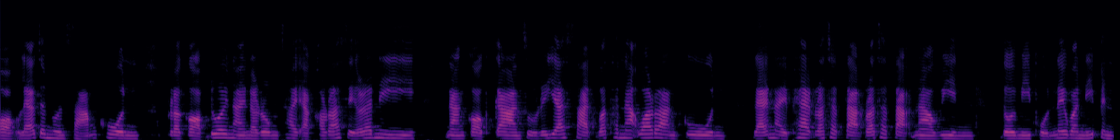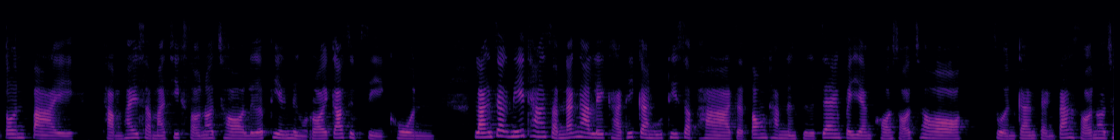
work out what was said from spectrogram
ออกแล้วจำนวน 3 คน ประกอบด้วยนายนรงชัยอัครเสรณี นางกอบการสุริยศักดิ์วัฒนวรางกูล และนายแพทย์รัชตะรัชตะนาวิน โดยมีผลในวันนี้เป็นต้นไป ทำให้สมาชิกสนช เหลือเพียง 194 คน หลังจากนี้ทางสำนักงานเลขาธิการวุฒิสภาจะต้องทำหนังสือแจ้งไปยังคอสช ส่วนการแต่งตั้งสนช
